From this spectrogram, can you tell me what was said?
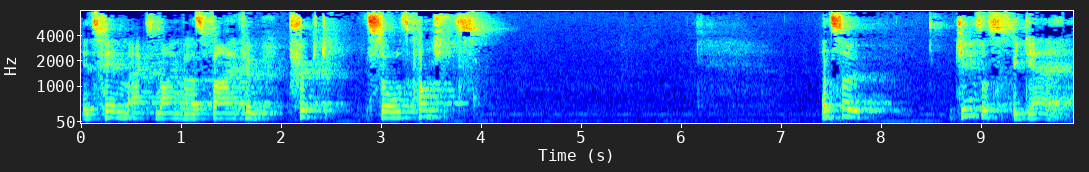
It's him, Acts 9 verse 5, who pricked Saul's conscience. And so, Jesus began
